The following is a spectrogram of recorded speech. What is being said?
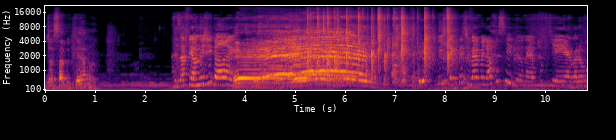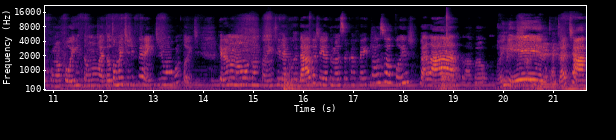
Já sabe o tema? Desafiando os gigantes. É! Minha expectativa é a melhor possível, né? Porque agora eu vou como apoio, então é totalmente diferente de um acompanhante. Querendo ou não, o acompanhante ele acordava, já ia tomar o seu café, então o seu apoio vai lá, lava o banheiro, tchá tchá tchá.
